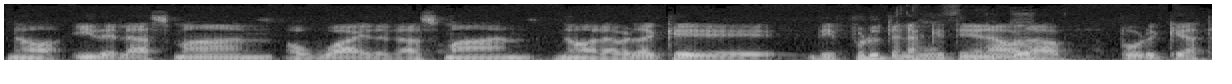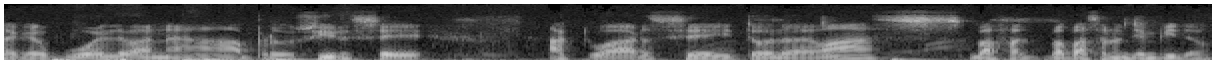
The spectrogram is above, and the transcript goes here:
no, y The Last Man o Why The Last Man. No, la verdad que disfruten las que tienen ahora porque hasta que vuelvan a producirse, actuarse y todo lo demás, va a, va a pasar un tiempito.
